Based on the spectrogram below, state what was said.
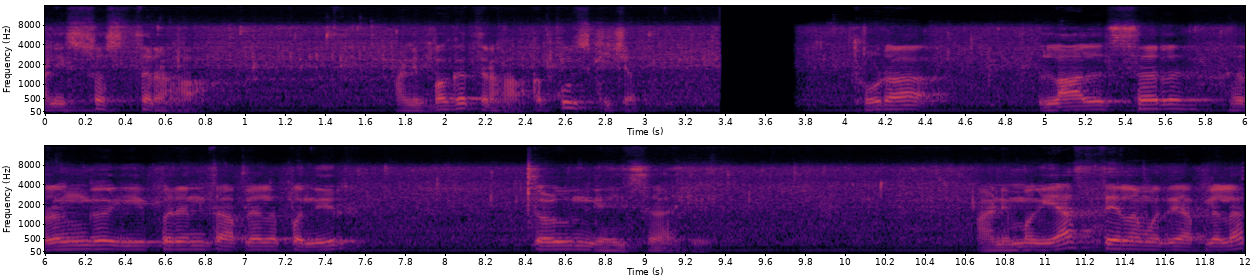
आणि स्वस्त रहा. आणि बघत रहा अकूज किचन थोडा लालसर रंग येईपर्यंत आपल्याला पनीर तळून घ्यायचं आहे. आणि मग याच तेलामध्ये आपल्याला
